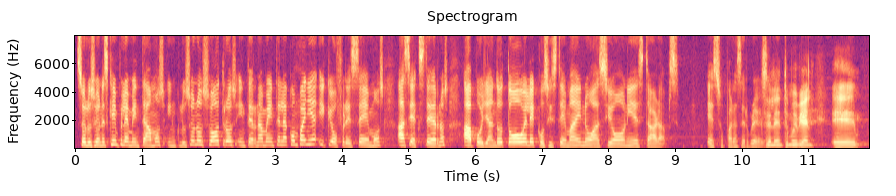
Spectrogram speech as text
soluciones que implementamos incluso nosotros internamente en la compañía y que ofrecemos hacia externos apoyando todo el ecosistema de innovación y de startups. Eso para ser breve. Excelente, muy bien. Eh,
